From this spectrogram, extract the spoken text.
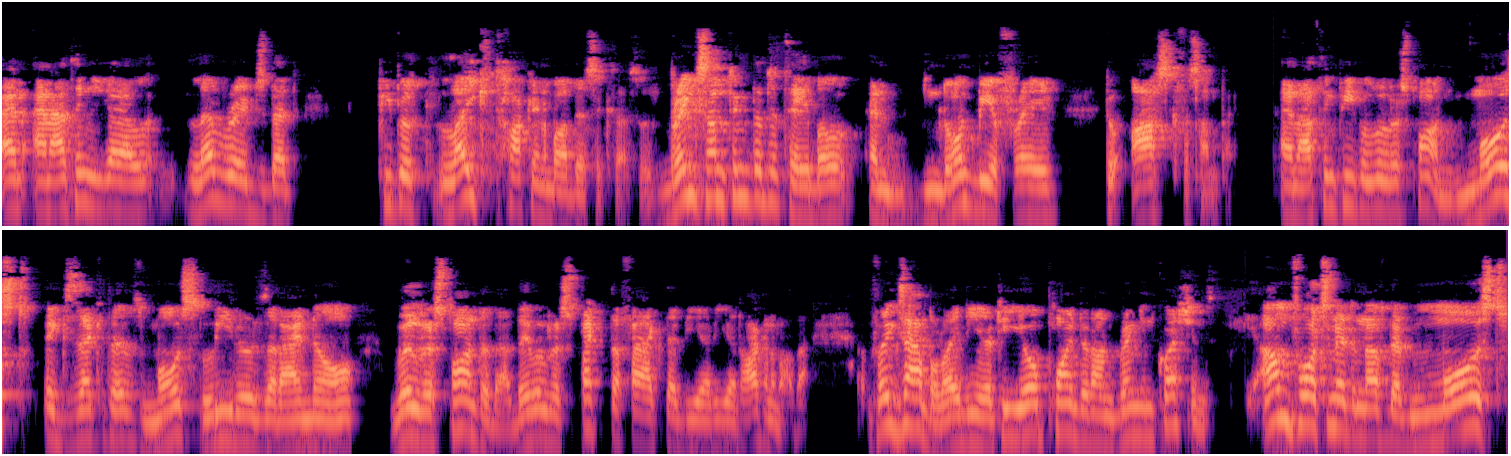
and, and I think you got to leverage that. People like talking about their successes. Bring something to the table, and don't be afraid to ask for something. And I think people will respond. Most executives, most leaders that I know will respond to that. They will respect the fact that you're, you're talking about that. For example, right, you know, to your point around bringing questions, I'm fortunate enough that most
